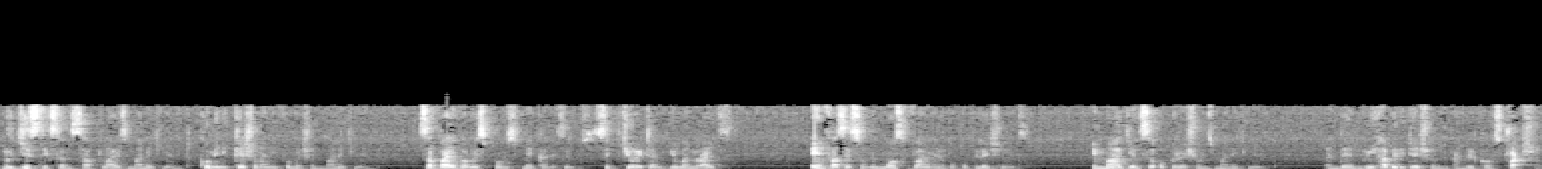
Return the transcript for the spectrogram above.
logistics and supplies management, communication and information management, survival response mechanisms, security and human rights, emphasis on the most vulnerable populations, emergency operations management, and then rehabilitation and reconstruction.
